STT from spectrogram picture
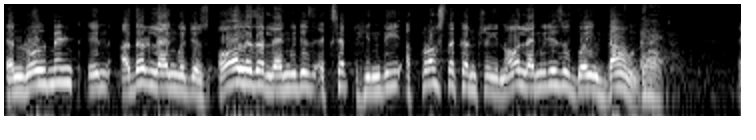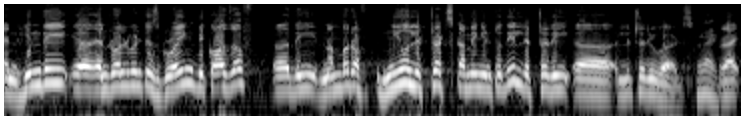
Enrollment in other languages, all other languages except Hindi across the country in all languages is going down. Right. And Hindi uh, enrollment is growing because of uh, the number of new literates coming into the literary, uh, literary words. Right. Right.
